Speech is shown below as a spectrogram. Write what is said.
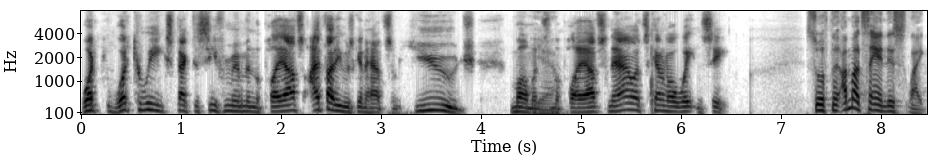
what what can we expect to see from him in the playoffs? I thought he was going to have some huge moments in the playoffs. Now it's kind of a wait and see. So if the, I'm not saying this like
